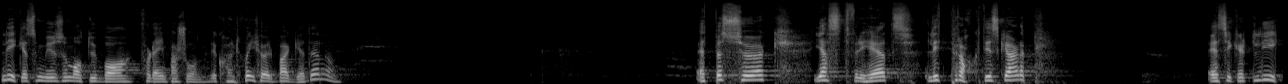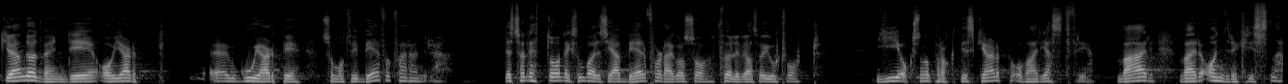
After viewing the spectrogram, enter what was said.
Like så mye som at du ba for den personen. Vi kan jo gjøre begge delene. Et besøk, gjestfrihet, litt praktisk hjelp er sikkert like nødvendig og hjelp, eh, god hjelp i som at vi ber for hverandre. Det er så lett å liksom bare si 'jeg ber for deg', og så føler vi at vi har gjort vårt. Gi også noe praktisk hjelp, og vær gjestfri. Vær, vær andre kristne.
